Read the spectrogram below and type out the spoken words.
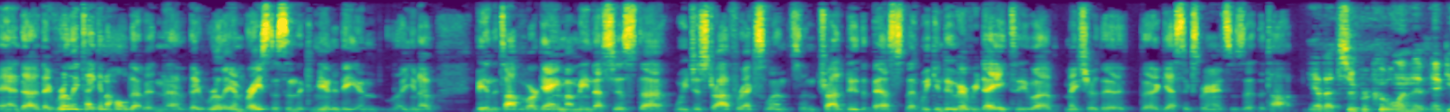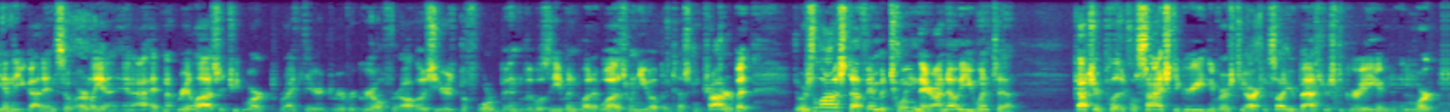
And uh, they've really taken a hold of it, and uh, they've really embraced us in the community, and you know being the top of our game. I mean, that's just uh, we just strive for excellence and try to do the best that we can do every day to uh, make sure the the guest experience is at the top. Yeah, that's super cool. And again, you got in so early, and I had not realized that you'd worked right there at River Grill for all those years before Bentonville was even what it was when you opened Tuscan Trotter. But there was a lot of stuff in between there. I know you went to got your political science degree at University of Arkansas, your bachelor's degree, and, and worked.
